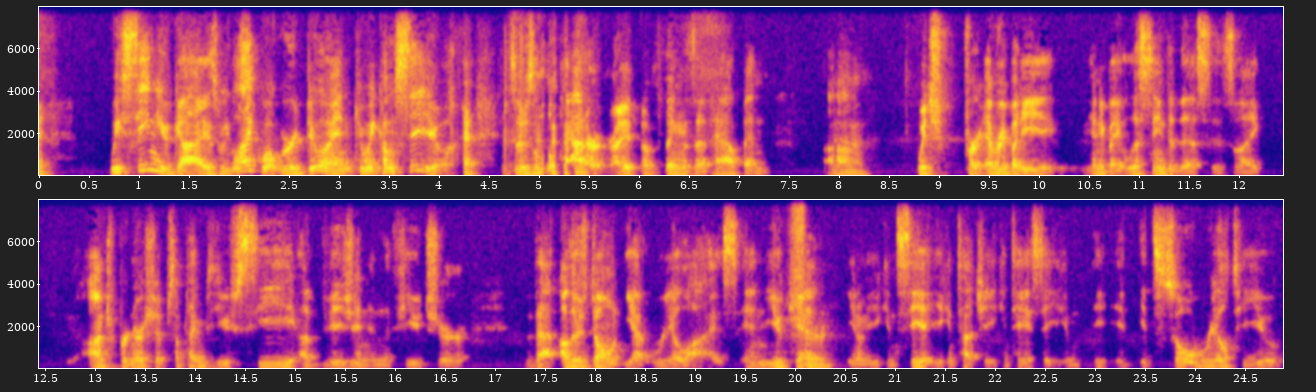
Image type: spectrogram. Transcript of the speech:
we've seen you guys. We like what we're doing. Can we come see you? so there's a little pattern, right, of things that happen, uh, Yeah. which for everybody, anybody listening to this is like entrepreneurship. Sometimes you see a vision in the future that others don't yet realize, and you can, Sure. you know, you can see it, you can touch it, you can taste it. You can. It, it's so real to you.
